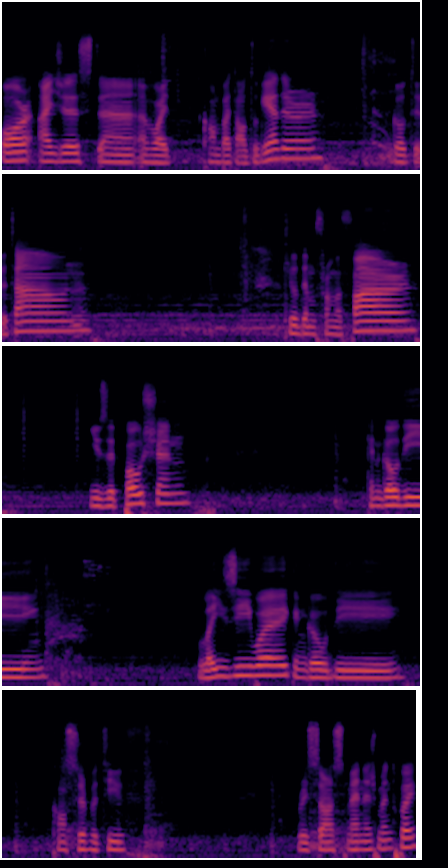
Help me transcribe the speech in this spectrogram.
or I just uh, avoid combat altogether go to the town kill them from afar use a potion. Can go the lazy way can go the conservative resource management way.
